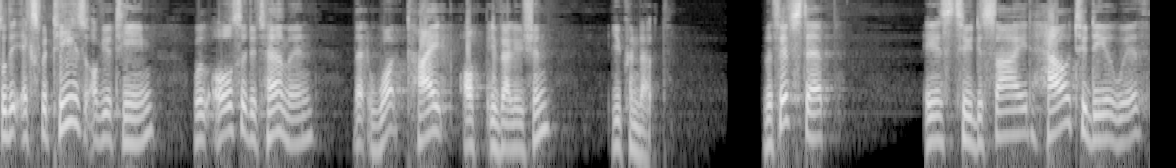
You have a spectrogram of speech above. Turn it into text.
so the expertise of your team will also determine that what type of evaluation you conduct the fifth step is to decide how to deal with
